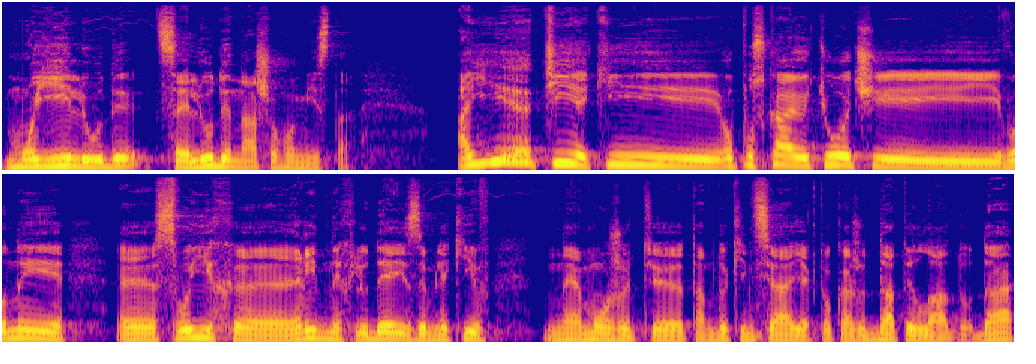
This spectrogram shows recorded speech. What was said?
мої люди, це люди нашого міста. А є ті, які опускають очі, і вони своїх рідних людей, земляків не можуть е, там до кінця, як то кажуть, дати ладу. Да?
